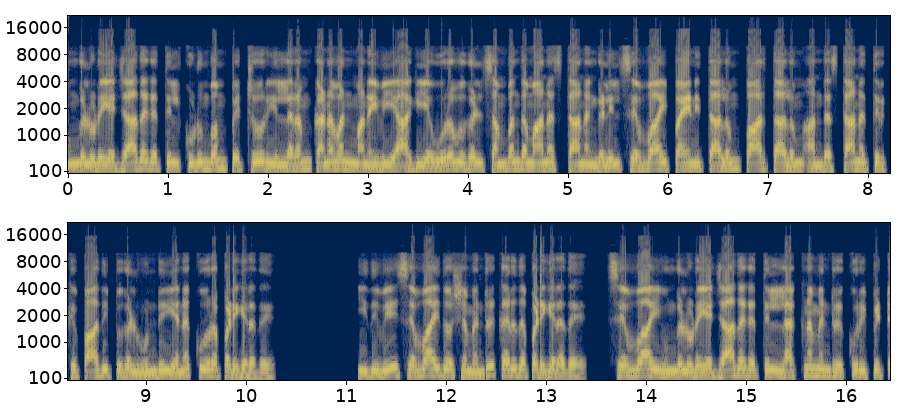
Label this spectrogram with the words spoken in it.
உங்களுடைய ஜாதகத்தில் குடும்பம் பெற்றோர் இல்லறம் கணவன் மனைவி ஆகிய உறவுகள் சம்பந்தமான ஸ்தானங்களில் செவ்வாய் பயணித்தாலும் பார்த்தாலும் அந்த ஸ்தானத்திற்கு பாதிப்புகள் உண்டு என கூறப்படுகிறது. இதுவே செவ்வாய் தோஷமென்று கருதப்படுகிறது. செவ்வாய் உங்களுடைய ஜாதகத்தில் லக்னமென்று குறிப்பிட்ட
